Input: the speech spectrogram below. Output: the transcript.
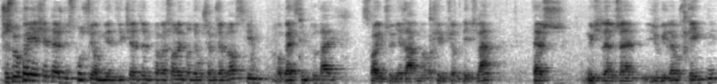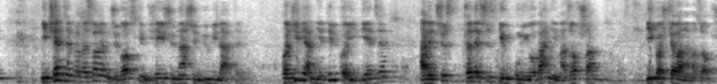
Przysłuchuję się też dyskusjom między księdzem profesorem Tadeuszem Żebrowskim, obecnym tutaj, skończył niedawno 85 lat, też myślę, że jubileusz piękny, i księdzem profesorem Grzybowskim, dzisiejszym naszym jubilatem. Podziwiam nie tylko ich wiedzę, ale przede wszystkim umiłowanie Mazowsza i Kościoła na Mazowszu.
